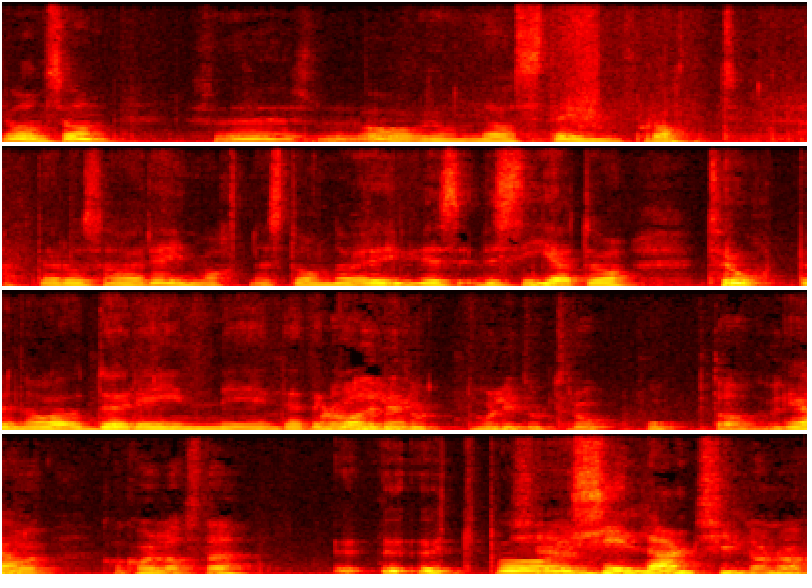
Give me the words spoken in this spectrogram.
Det var en sånn uh, avrunda steinplatt der også har reinvannet stående ved, ved sida av troppen og døra inn i dette For det var litt gamle gjort- det var litt gjort tropp opp, da. Ut Ja. på, hva kalles det? Ut på kjelleren Killeren. Killeren, da.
